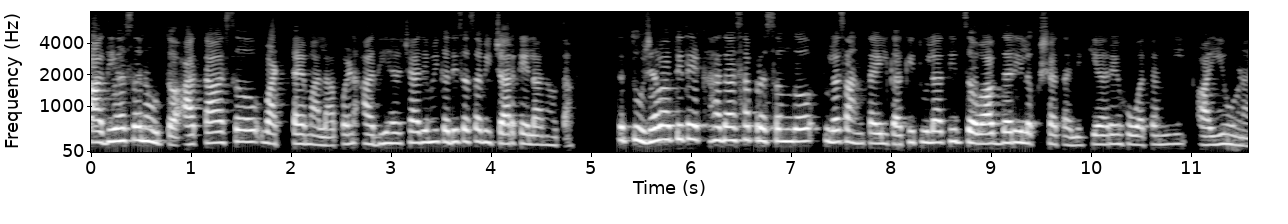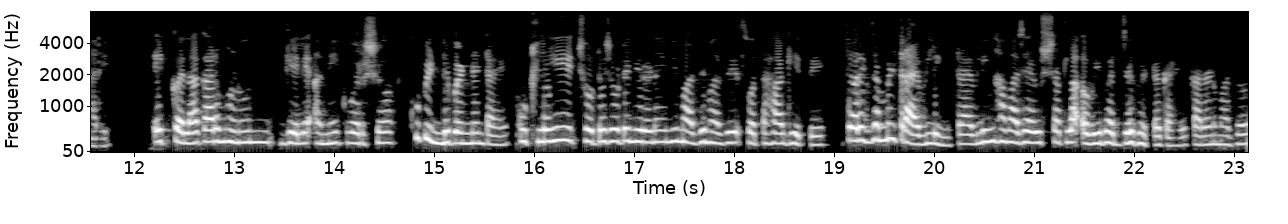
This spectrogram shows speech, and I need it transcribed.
आधी असं नव्हतं आता असं वाटतंय मला पण आधी ह्याच्या आधी मी कधीच असा विचार केला नव्हता. तर तुझ्या बाबतीत एखादा असा प्रसंग तुला सांगता येईल का? की तुला ती जबाबदारी लक्षात आली की अरे हो आता मी आई होणार आहे. एक कलाकार म्हणून गेले अनेक वर्ष खूप इंडिपेंडेंट आहे. कुठलेही छोटे छोटे निर्णय मी माझे माझे स्वतः घेते. फॉर एक्झाम्पल ट्रॅव्हलिंग ट्रॅव्हलिंग हा माझ्या आयुष्यातला अविभाज्य घटक आहे कारण माझं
